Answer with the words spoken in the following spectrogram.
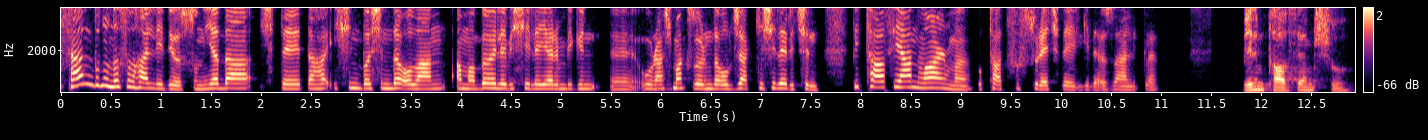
sen bunu nasıl hallediyorsun? Ya da işte daha işin başında olan ama böyle bir şeyle yarın bir gün e, uğraşmak zorunda olacak kişiler için bir tavsiyen var mı bu tatsız süreçle ilgili özellikle? Benim tavsiyem şu.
